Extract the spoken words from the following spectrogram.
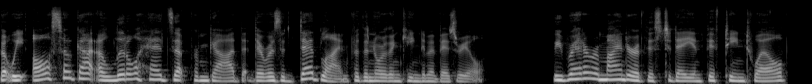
but we also got a little heads up from God that there was a deadline for the northern kingdom of Israel. We read a reminder of this today in 1512,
